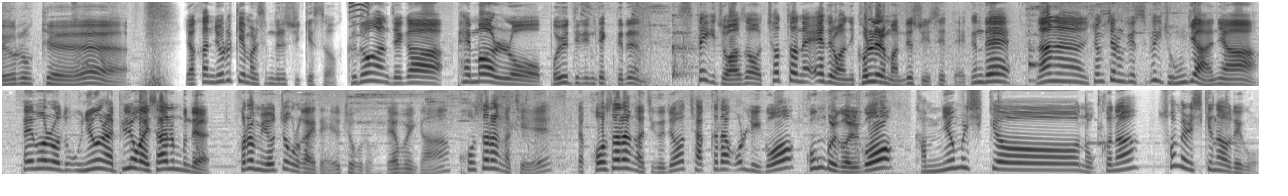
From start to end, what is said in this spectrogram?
요렇게. 약간 요렇게 말씀드릴 수 있겠어. 그동안 제가 패멀로 보여드린 덱들은 스펙이 좋아서 첫 턴에 애들 완전히 걸레를 만들 수 있을 때. 근데 나는 형처럼 그 스펙이 좋은 게 아니야. 패멀로도 운영을 할 필요가 있어 하는 분들. 그러면 이쪽으로 가야 돼. 이쪽으로. 내가 보니까 코서랑 같이. 자, 코서랑 같이 그죠? 차크닥 올리고 공불 걸고 감염을 시켜 놓거나 소멸을 시켜 놔도 되고.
